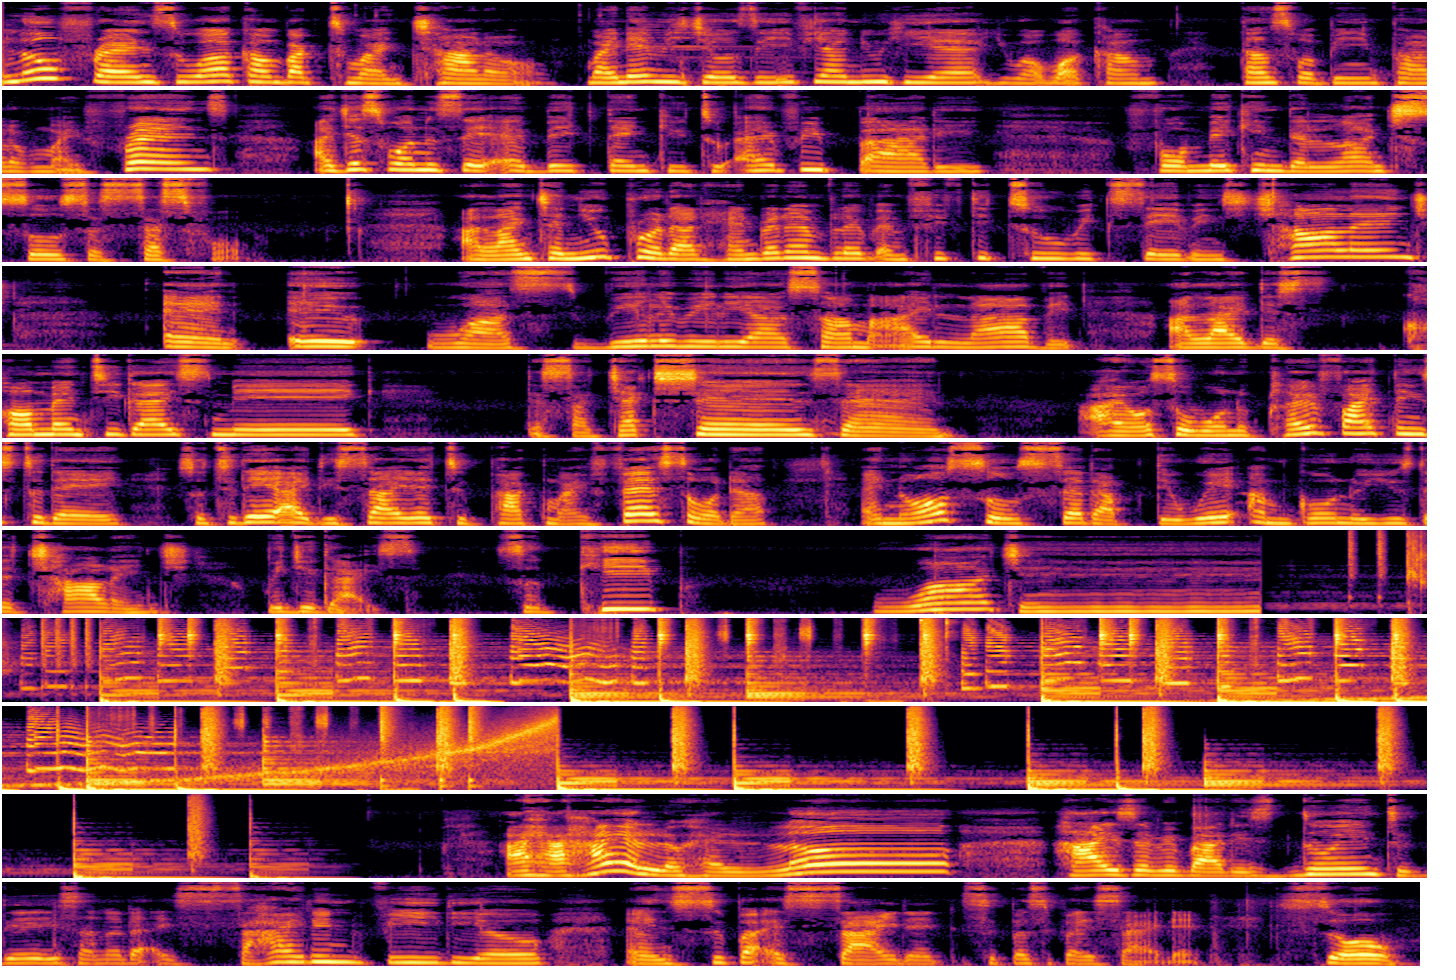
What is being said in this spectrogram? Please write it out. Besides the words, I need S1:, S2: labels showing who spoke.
S1: hello friends. Welcome back to my channel. My name is Josy. If you are new here you are welcome. Thanks for being part of my friends. I just want to say a big thank you to everybody for making the launch so successful. I launched a new product 100 envelope and 52 week savings challenge and it was really really awesome. I love it. I like this comment you guys make, the suggestions, and I also want to clarify things today. So today I decided to pack my first order and also set up the way I'm going to use the challenge with you guys. So keep watching. Hi, hi, hi, hello, hello. How's everybody's doing? Today is another exciting video and super excited, super, super excited. So,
